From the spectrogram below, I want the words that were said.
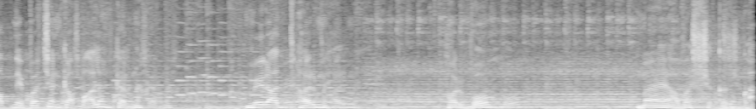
अपने वचन का पालन करना। मेरा धर्म है और वो मैं अवश्य करूँगा।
